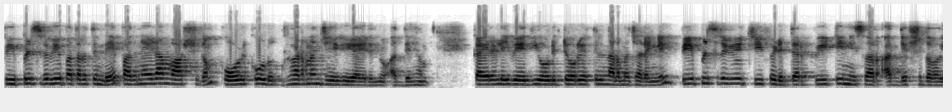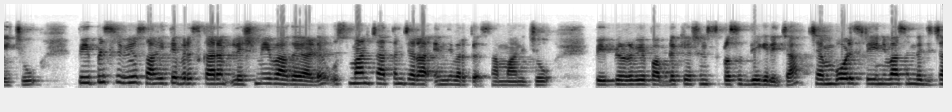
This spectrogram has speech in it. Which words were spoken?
പീപ്പിൾസ് റിവ്യൂ പത്രത്തിന്റെ പതിനേഴാം വാർഷികം കോഴിക്കോട് ഉദ്ഘാടനം ചെയ്യുകയായിരുന്നു അദ്ദേഹം. കൈരളി വേദി ഓഡിറ്റോറിയത്തിൽ നടന്ന ചടങ്ങിൽ People's Review chief editor P T Nisar അധ്യക്ഷത വഹിച്ചു. പീപ്പിൾസ് റിവ്യൂ സാഹിത്യ പുരസ്കാരം ലക്ഷ്മി വാഗയാട് ഉസ്മാൻ ചാത്തൻചിറ എന്നിവർക്ക് സമ്മാനിച്ചു. പീപ്പിൾ റിവ്യൂ പബ്ലിക്കേഷൻസ് പ്രസിദ്ധീകരിച്ച ചെമ്പോളി ശ്രീനിവാസൻ രചിച്ച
